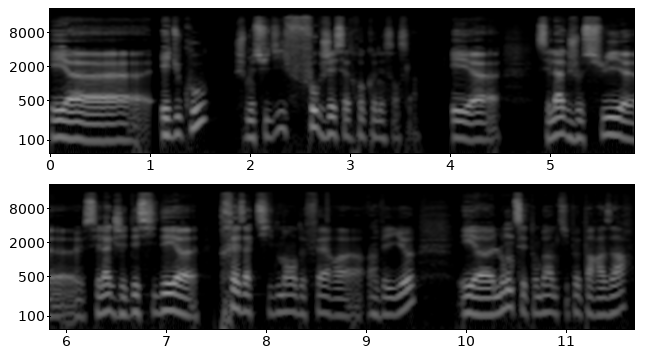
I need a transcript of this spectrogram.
et, euh, et du coup je me suis dit il faut que j'ai cette reconnaissance là et euh, c'est là que je suis euh, c'est là que j'ai décidé euh, très activement de faire euh, un VIE et Londres s'est tombé un petit peu par hasard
